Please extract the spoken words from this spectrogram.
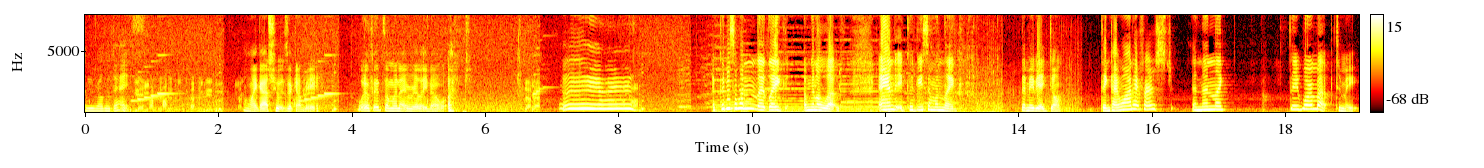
We roll the dice. Oh my gosh, who is it gonna be? What if it's someone I really don't want? Uh, it could be someone that, like, I'm gonna love. And it could be someone like that maybe I don't think I want at first, and then like they warm up to me.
